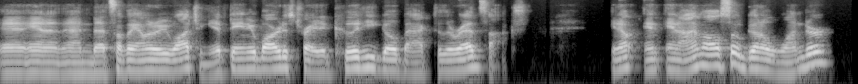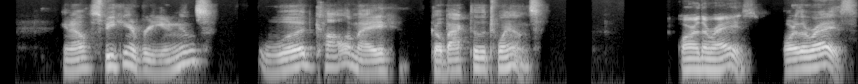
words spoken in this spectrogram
and and and that's something I'm going to be watching. If Daniel Bard is traded, could he go back to the Red Sox? You know, and and I'm also going to wonder. You know, speaking of reunions, would Colome go back to the Twins or the Rays or the Rays?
